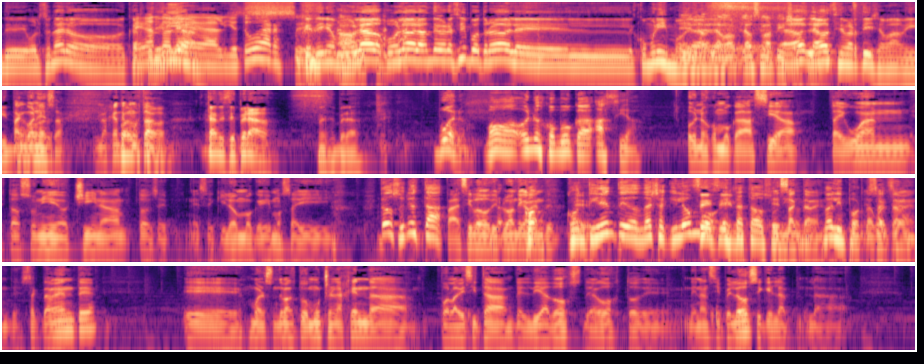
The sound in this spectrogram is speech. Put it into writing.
de Bolsonaro Pegándole al youtuber. Sí. Que tenían por Ah, un lado, por un lado la bandera de Brasil, por otro lado el, el comunismo. Eh, la- la- martillo, La, sí. la martillo, mami. Están con esa. Imagínate cómo están. Están desesperados. Desesperados. Bueno, vamos, hoy nos convoca Asia. Hoy nos convoca Asia, Taiwán, Estados Unidos, China, todo ese, ese quilombo que vimos ahí. Estados Unidos está. Para decirlo diplomáticamente. co- continente donde haya quilombo, Sí, sí. está Estados Unidos. Exactamente. No le importa cuál sea. Exactamente, exactamente. Eh, bueno, es un tema que estuvo mucho en la agenda por la visita del día 2 de agosto de, de Nancy Pelosi, que es la, la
